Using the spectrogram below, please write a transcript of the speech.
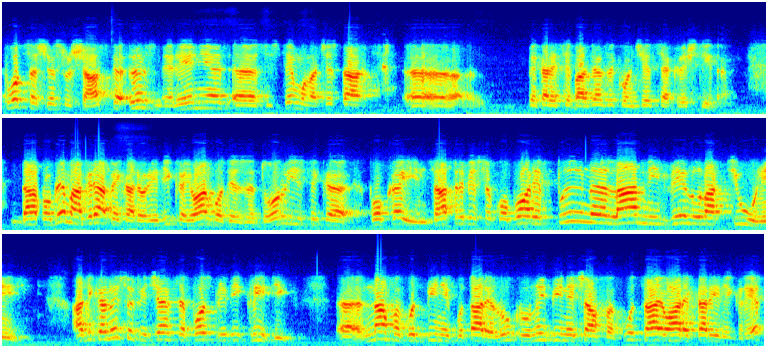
pot să-și însușească în smerenie uh, sistemul acesta pe care se bazează concepția creștină. Dar problema grea pe care o ridică Ioan Botezătorul este că pocăința trebuie să coboare până la nivelul acțiunii. Adică nu e suficient să poți privi critic. Uh, n-am făcut bine cu tare lucru, nu-i bine ce am făcut, să ai oarecare regret,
